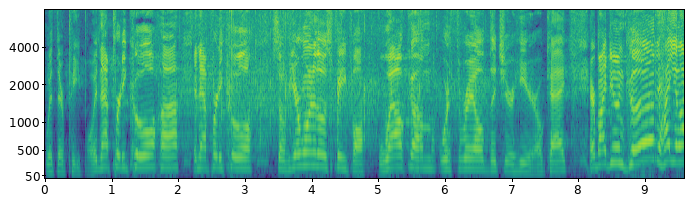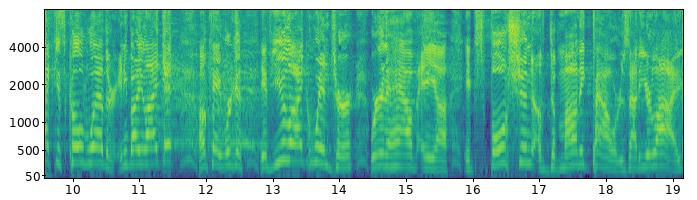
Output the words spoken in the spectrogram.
with their people. Isn't that pretty cool, huh? Isn't that pretty cool? So if you're one of those people, welcome. We're thrilled that you're here, okay? Everybody doing good? How you like this cold weather? Anybody like it? Okay, we're going to if you like winter, we're going to have a uh, expulsion of demonic powers out of your life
